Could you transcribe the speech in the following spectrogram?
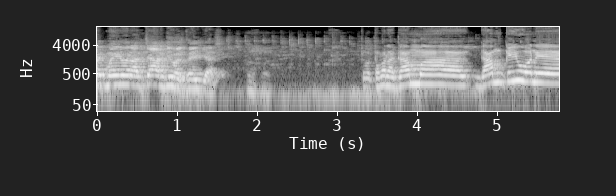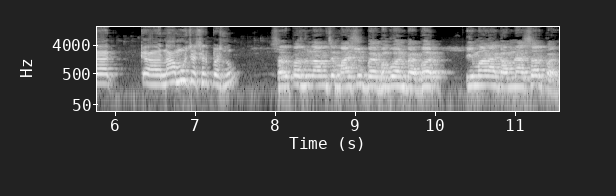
એક મહિનો ના ચાર દિવસ થઈ ગયા છે તો તમારા ગામમાં ગામ કયું અને નામ શું છે સરપંચનું સરપંચનું નામ છે માસુકભાઈ ભગવાનભાઈ ભટ્ટ ટીમાણા ગામના સરપંચ.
